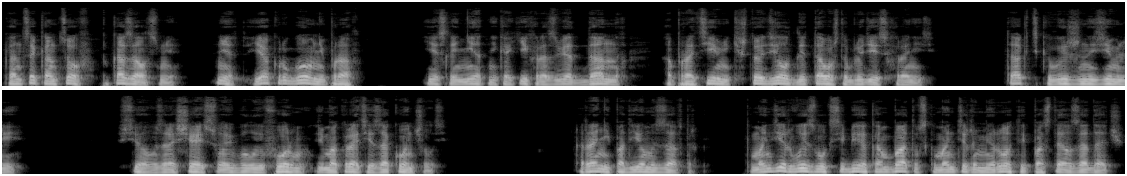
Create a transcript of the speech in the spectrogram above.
В конце концов, показалось мне. Нет, я кругом не прав. Если нет никаких разведданных о противнике, что делать для того, чтобы людей сохранить? Тактика выжженной земли. Все, возвращаюсь в свою былую форму, демократия закончилась. Ранний подъем и завтрак. Командир вызвал к себе комбатов с командирами роты и поставил задачу.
